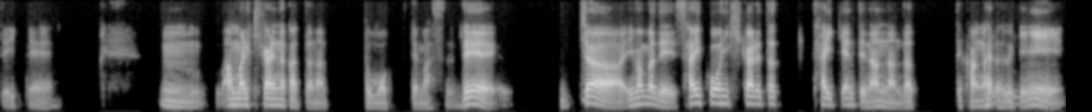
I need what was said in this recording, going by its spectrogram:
ていて、うん、あんまり聞かれなかったなと思ってます。で、じゃあ、今まで最高に聞かれた体験って何なんだって考えたときに、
